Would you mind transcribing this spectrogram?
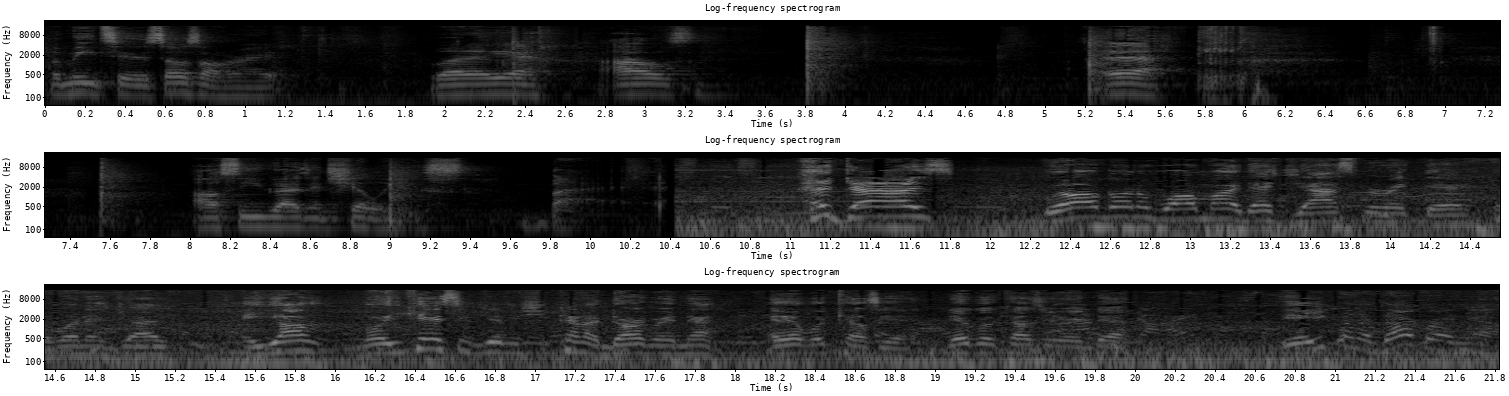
But me too, so it's alright. But uh, yeah, I was. Yeah. I'll see you guys at Chili's. Bye. Hey guys, we're all going to Walmart. That's Jasper right there, the one that's driving. And y'all, well, you can't see Jimmy. She's kind of dark right now. And then what Kelsey at? There go Kelsey right there. Yeah, you kind of dark right now.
